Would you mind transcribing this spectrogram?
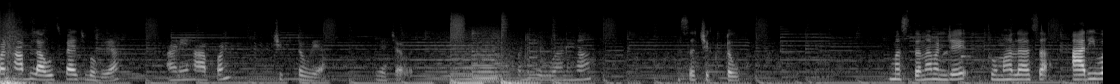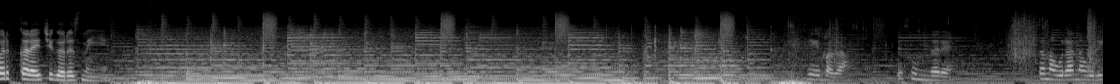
पण हा ब्लाऊज पॅच बघूया आणि हा आपण चिकटवूया याच्यावर. आपण घेऊ आणि हा असं चिकटवू. मस्त ना? म्हणजे तुम्हाला असं आरी वर्क करायची गरज नाहीये. हे बघा ते सुंदर आहे. तर नवरा नवरी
